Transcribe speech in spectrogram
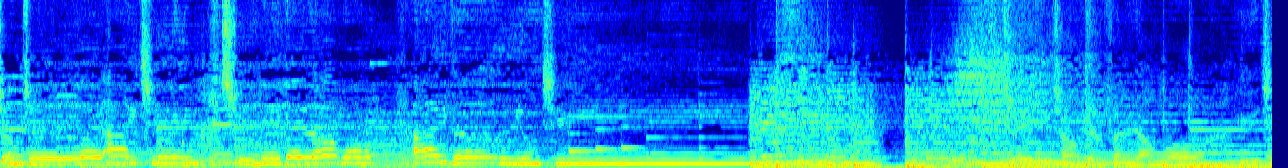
称之为爱情，是你给了我爱的勇气。这一场缘分让我遇见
